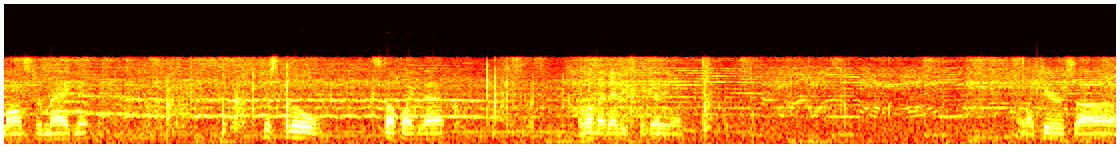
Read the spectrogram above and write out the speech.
Monster Magnet. Just little stuff like that. I love that Eddie Spaghetti one. Like here's a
